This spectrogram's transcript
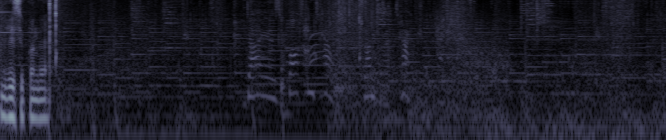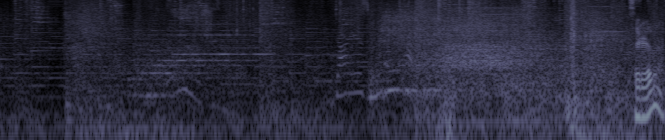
Дві секунди. Серьезно?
